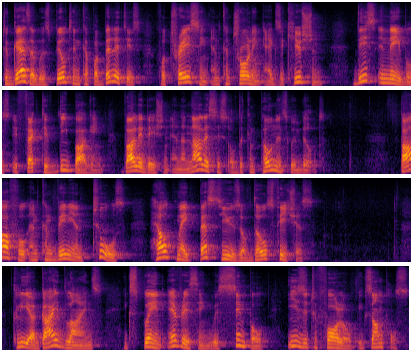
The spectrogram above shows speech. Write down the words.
Together with built-in capabilities for tracing and controlling execution, this enables effective debugging, validation and analysis of the components we build. Powerful and convenient tools help make best use of those features. Clear guidelines explain everything with simple, easy to follow examples.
